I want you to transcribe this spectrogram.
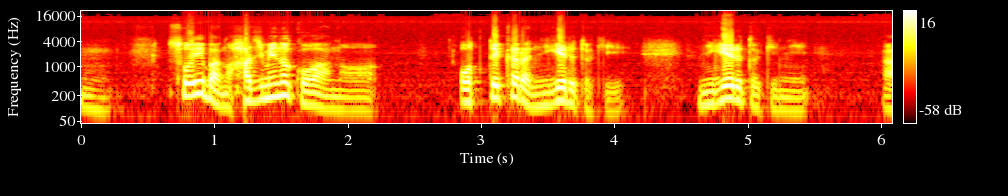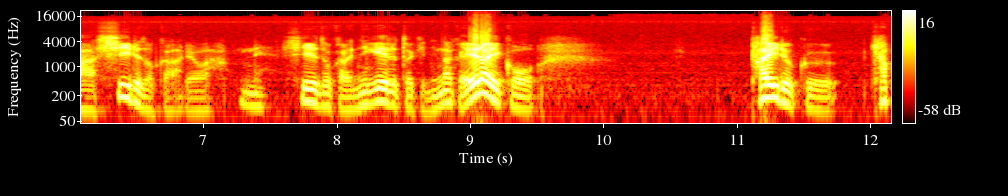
うん、そういえばあの初めの子はあの追ってから逃げる時逃げる時にあシールドかあれは。ね。シールドから逃げる時になんかえらいこう体力キャッ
